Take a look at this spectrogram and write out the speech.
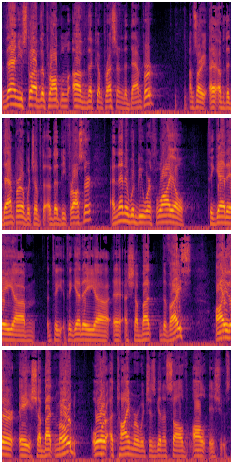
then you still have the problem of the compressor and the damper. I'm sorry, uh, of the damper, which of the, the, defroster, and then it would be worthwhile to get a um, to, to get a, uh, a Shabbat device, either a Shabbat mode or a timer, which is going to solve all issues.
